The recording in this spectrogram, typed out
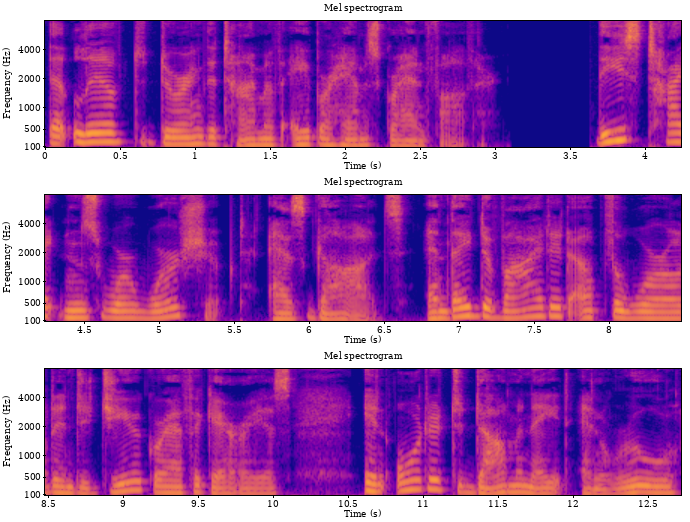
that lived during the time of Abraham's grandfather. These titans were worshipped as gods, and they divided up the world into geographic areas in order to dominate and rule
